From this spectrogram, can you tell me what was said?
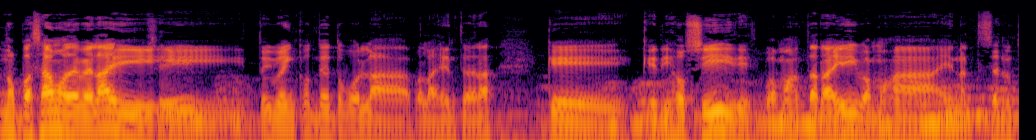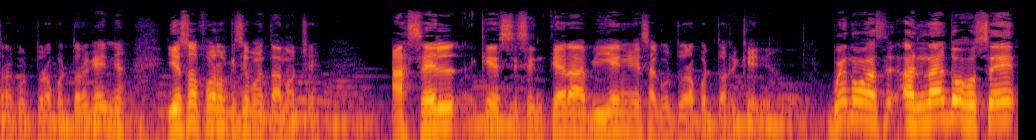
nos pasamos de verdad y, estoy bien contento por la, por la gente, ¿verdad? Que, que, dijo sí, vamos a estar ahí, vamos a enaltecer nuestra cultura puertorriqueña. Y eso fue lo que hicimos esta noche hacer que se sintiera bien esa cultura puertorriqueña. Bueno, Arnaldo José,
